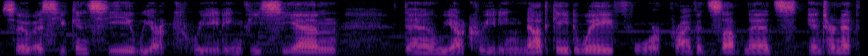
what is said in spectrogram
So as you can see, we are creating VCN, then we are creating NAT gateway for private subnets, internet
